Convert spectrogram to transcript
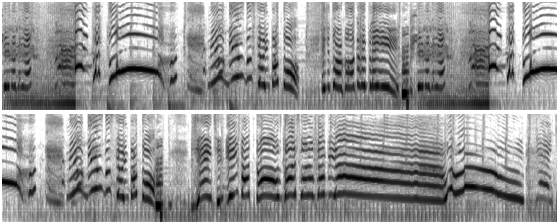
quem vai ganhar! Empatou! Meu Deus do céu, empatou! Editor, coloca replay aí! Quem vai ganhar? Empatou! Meu Deus do céu, empatou! Gente, empatou! Os dois foram campeão! Uhul! Gente,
